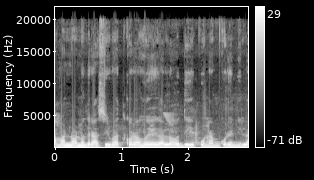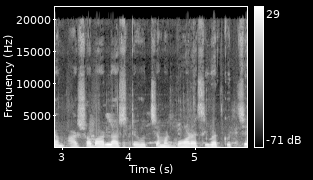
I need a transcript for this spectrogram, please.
আমার ননদের আশীর্বাদ করা হয়ে গেল, দিয়ে প্রণাম করে নিলাম। আর সবার লাস্টে হচ্ছে আমার বর আশীর্বাদ করছে।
